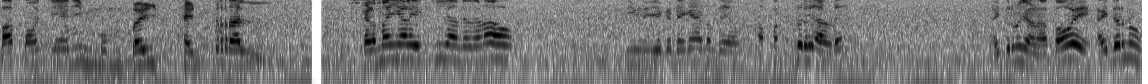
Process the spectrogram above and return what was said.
ਬਾ ਪਹੁੰਚੇ ਆ ਜੀ ਮੁੰਬਈ ਸੈਂਟਰਲ ਫਿਲਮਾਂ ਹੀ ਵਾਲੇ ਇੱਥੇ ਹੀ ਜਾਂਦੇ ਹੁੰਦੇ ਨਾ ਉਹ। ਸੀਨ ਜੇ ਕਿੱਡੇ ਘੈਂਟ ਹੁੰਦੇ ਆ। ਆਪਾਂ ਕਿੱਧਰ ਜਾਵੜੇ ਇੱਧਰ ਨੂੰ ਜਾਣਾ ਆਪਾਂ ਓਏ ਇੱਧਰ ਨੂੰ।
